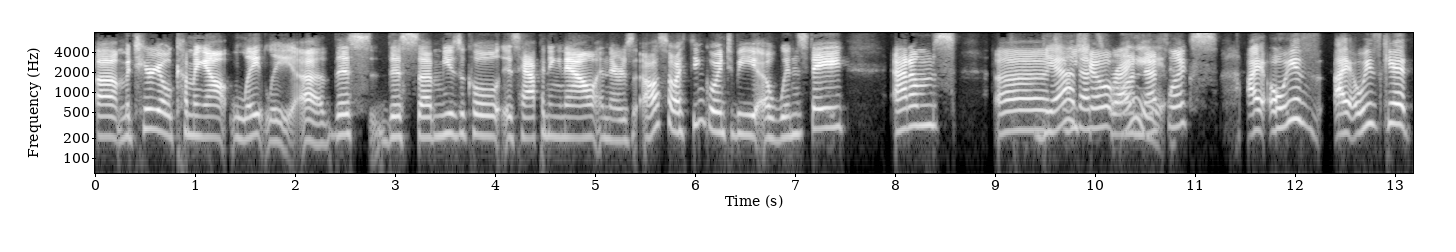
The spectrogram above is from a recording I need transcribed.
uh, material coming out lately. Uh, this this uh, musical is happening now, and there's also I think going to be a Wednesday Addams uh Yeah, TV that's show on right. Netflix. I always I always get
